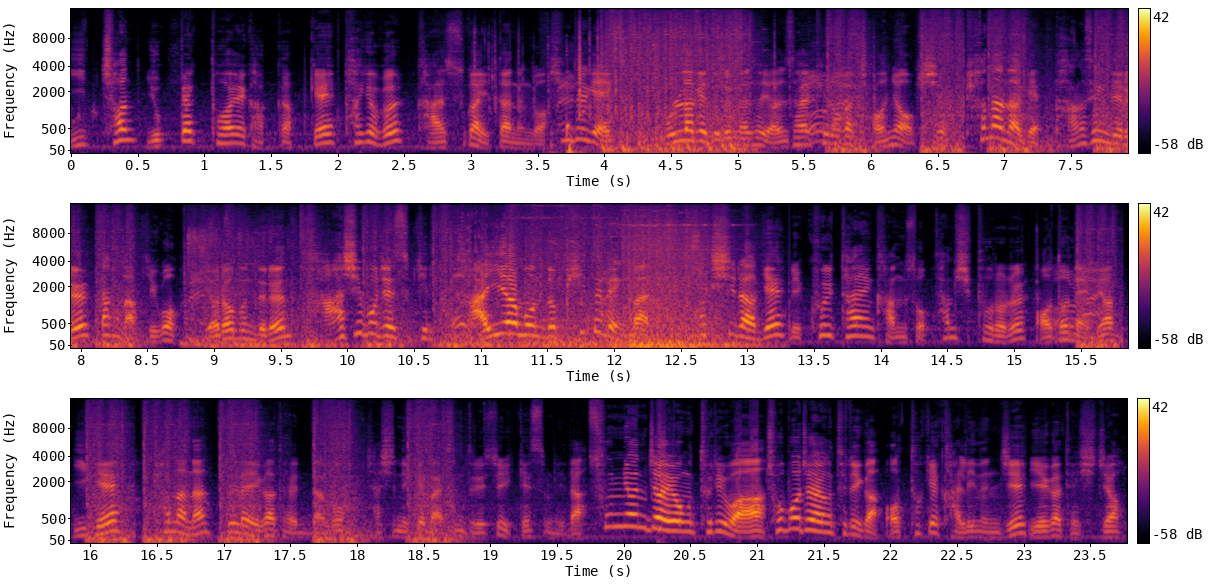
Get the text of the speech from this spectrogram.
2600%에 가깝게 타격을 가할 수가 있다는 거. 힘들게 X 몰라게 누르면서 연사할 필요가 전혀 없이 편안하게 방생들을 딱 맡기고 여러분들은 45제 스킬 다이아몬드 피드백만 확실하게 우리 쿨타임 감소 30%를 얻어내면 이게 편안한 플레이가 된다고 자신있게 말씀드릴 수 있겠습니다. 숙련자용 트리와 초보자용 트리가 어떻게 갈리는지 이해가 되시죠?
